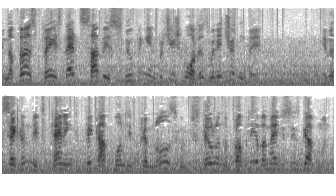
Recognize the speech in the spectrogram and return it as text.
In the first place, that sub is snooping in British waters when it shouldn't be. In the second, it's planning to pick up wanted criminals who've stolen the property of Her Majesty's government.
